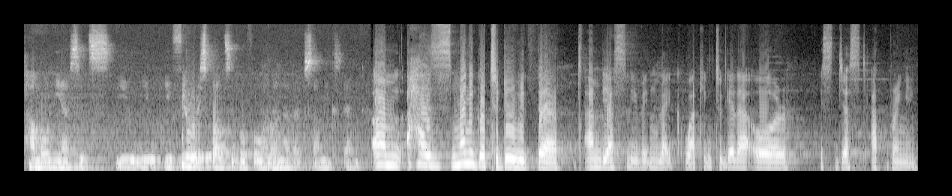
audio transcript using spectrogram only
harmonious. It's you, you, you feel responsible for one another to some extent. Um, has money got to do with the ambitious living, like working together, or it's just upbringing?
